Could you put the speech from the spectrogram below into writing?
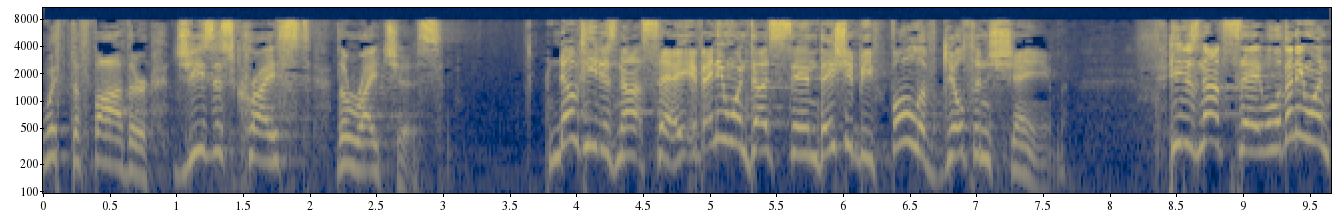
with the Father, Jesus Christ the righteous. Note he does not say, if anyone does sin, they should be full of guilt and shame. He does not say, well, if anyone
